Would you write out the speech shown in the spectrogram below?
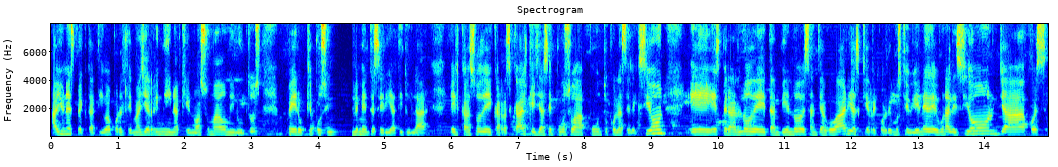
hay una expectativa por el tema Jerry Mina, que no ha sumado minutos, pero que posiblemente sería titular. El caso de Carrascal, que ya se puso a punto con la selección, eh, esperar lo de, también lo de Santiago Arias, que recordemos que viene de una lesión, ya pues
